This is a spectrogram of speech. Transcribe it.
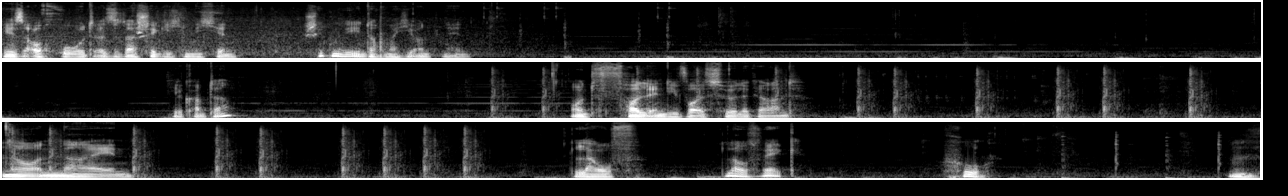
Hier ist auch rot, also da schicke ich ihn nicht hin. Schicken wir ihn doch mal hier unten hin. Hier kommt er. Und voll in die Wolfshöhle gerannt. Oh nein. Lauf. Lauf weg. Puh. Hm.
